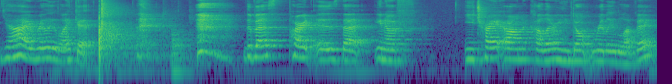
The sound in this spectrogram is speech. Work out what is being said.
yeah, I really like it. the best part is that, you know, if you try it on a color and you don't really love it,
